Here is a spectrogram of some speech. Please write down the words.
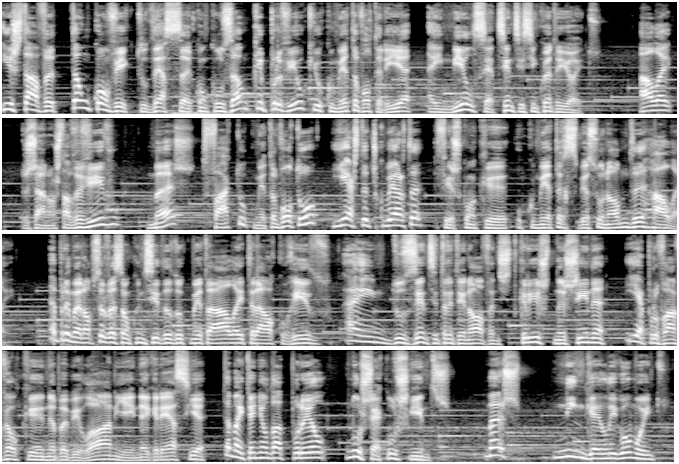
e estava tão convicto dessa conclusão que previu que o cometa voltaria em 1758. Halley já não estava vivo, mas, de facto, o cometa voltou e esta descoberta fez com que o cometa recebesse o nome de Halley. A primeira observação conhecida do cometa Halley terá ocorrido em 239 a.C. na China e é provável que na Babilónia e na Grécia também tenham dado por ele nos séculos seguintes. Mas ninguém ligou muito.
